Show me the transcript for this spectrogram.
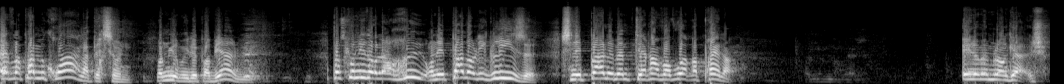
Elle ne va pas me croire, la personne. Elle va me dire, mais il n'est pas bien, lui. Parce qu'on est dans la rue, on n'est pas dans l'église. Ce n'est pas le même terrain, on va voir après là. Et le même langage.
